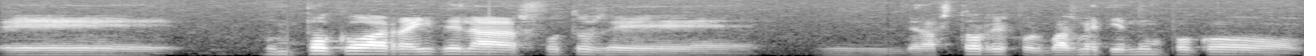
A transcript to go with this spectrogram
eh, un poco a raíz de las fotos de, de las torres, pues vas metiendo un poco,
